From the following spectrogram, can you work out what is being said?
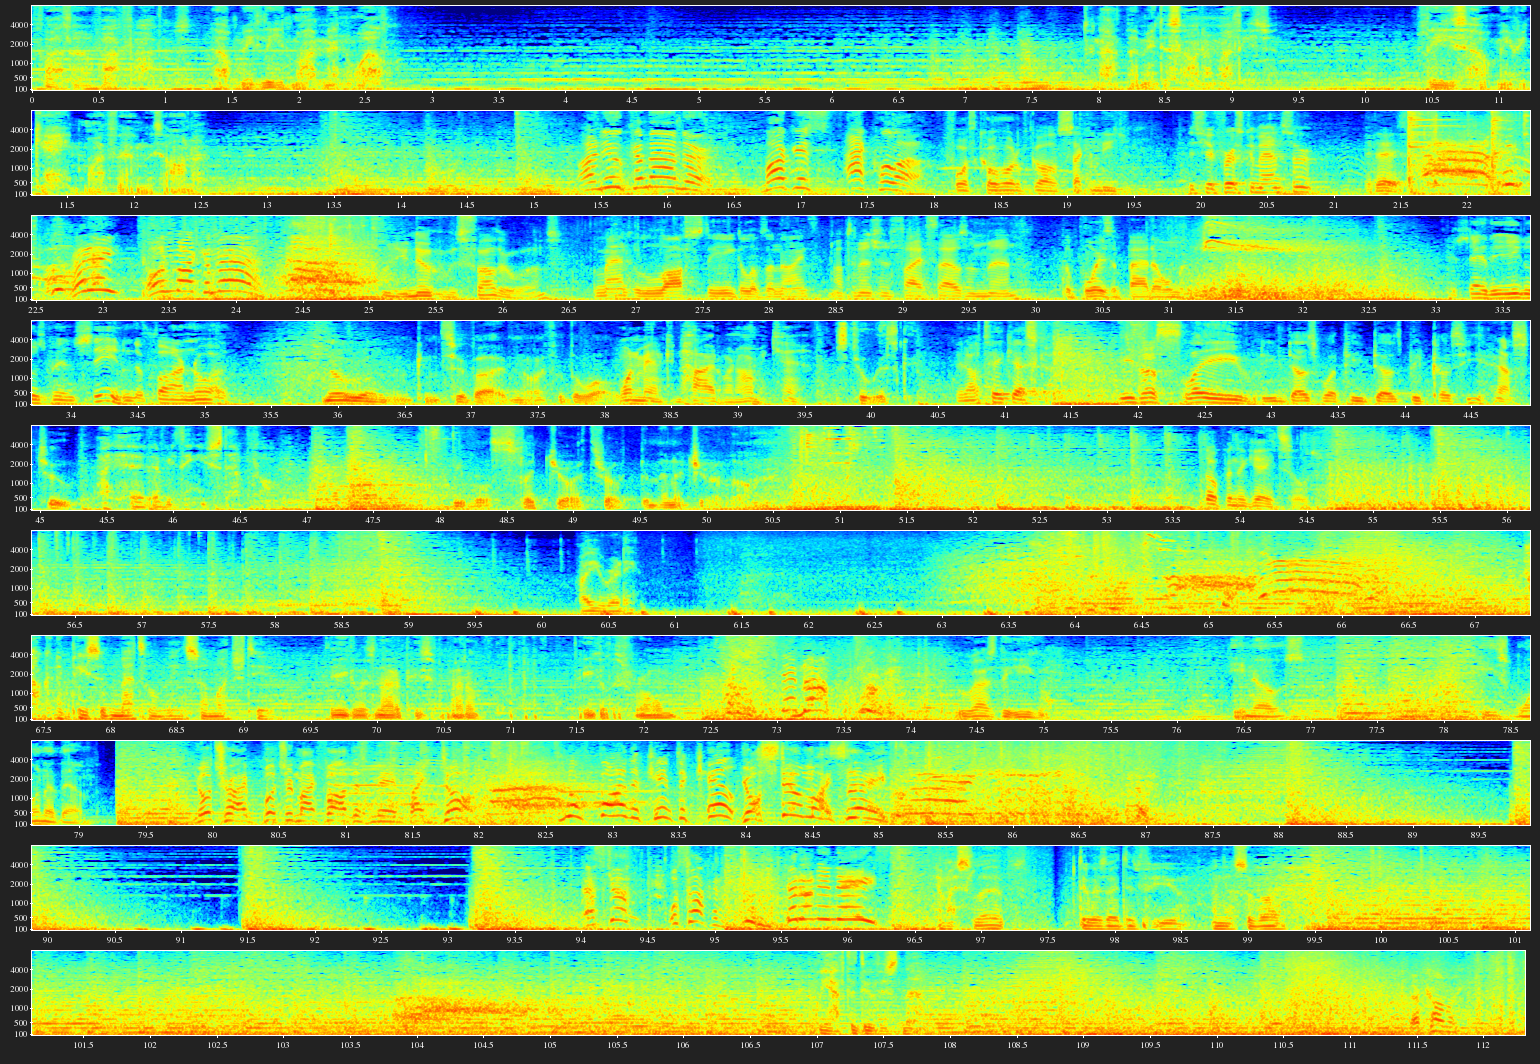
Father of our fathers, help me lead my men well. Do not let me dishonor my legion. Please help me regain my family's honor. Our new commander, Marcus Aquila. Fourth cohort of Gauls, Second Legion. This your first command, sir? It is. Ready? On my command! Well, you know who his father was. The man who lost the Eagle of the Ninth. Not to mention 5,000 men. The boy's a bad omen. You say the eagle's been seen in the far north. No Roman can survive north of the wall. One man can hide where an army can't. It's too risky. Then I'll take Esca. He's a slave. He does what he does because he has to. I heard everything you stand for. He will slit your throat the minute you're alone. Open the gate, soldier. Are you ready? How can a piece of metal mean so much to you? The eagle is not a piece of metal. The eagle is Rome. Enough! Who has the eagle? He knows. He's one of them. Your tribe butchered my father's men like dogs. Your father came to kill! You're still my slave! Esca, what's happening? Get on your knees! You're my slaves. Do as I did for you, and you'll survive. We have to do this now. They're coming.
